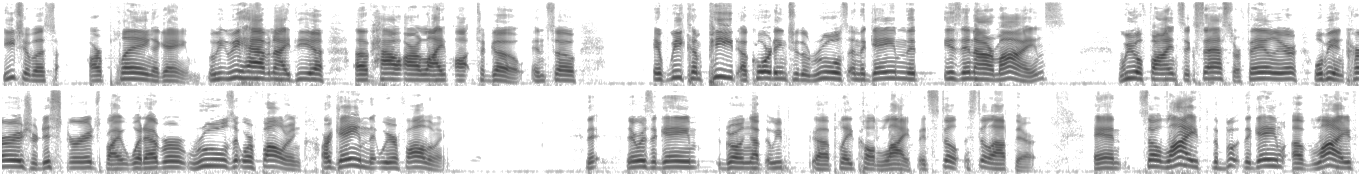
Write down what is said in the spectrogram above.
Each of us are playing a game. We, we have an idea of how our life ought to go. And so, if we compete according to the rules and the game that is in our minds, we will find success or failure. We'll be encouraged or discouraged by whatever rules that we're following, our game that we are following. There was a game growing up that we uh, played called Life. It's still, it's still out there. And so, life, the, book, the game of life,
